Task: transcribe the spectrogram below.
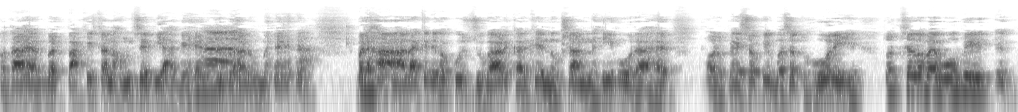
पता है बट पाकिस्तान हमसे भी आगे है हाँ, जुगाड़ों में। हाँ। बट हाँ हालाँकि देखो कुछ जुगाड़ करके नुकसान नहीं हो रहा है और पैसों की बचत हो रही है तो चलो भाई वो भी एक,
